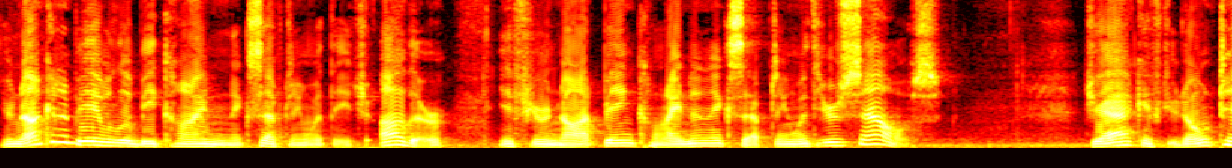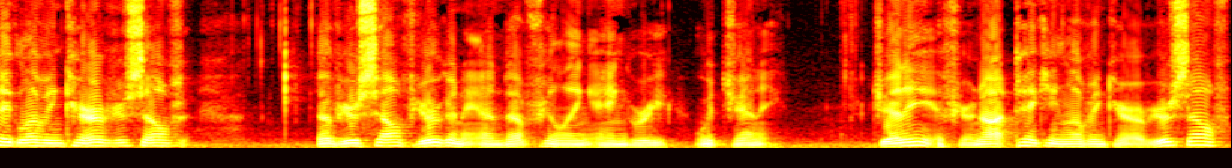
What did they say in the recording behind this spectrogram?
You're not going to be able to be kind and accepting with each other if you're not being kind and accepting with yourselves. Jack, if you don't take loving care of yourself, of yourself, you're going to end up feeling angry with Jenny. Jenny, if you're not taking loving care of yourself,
